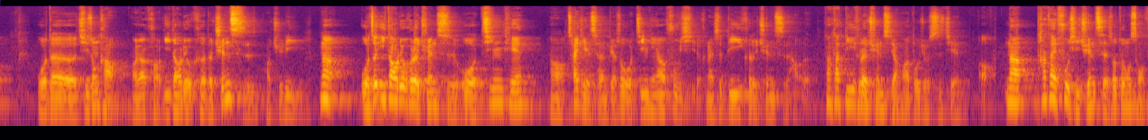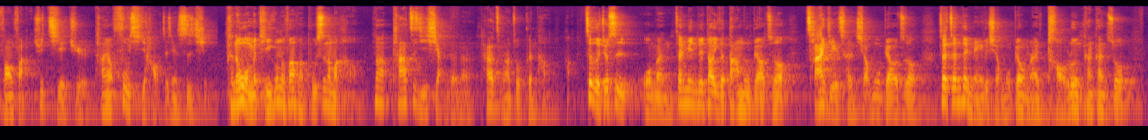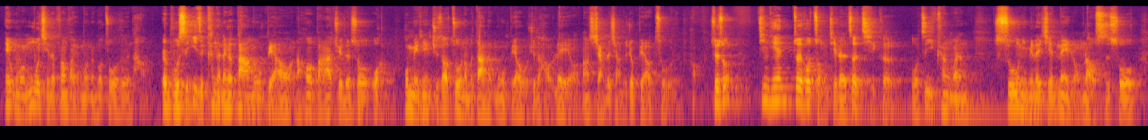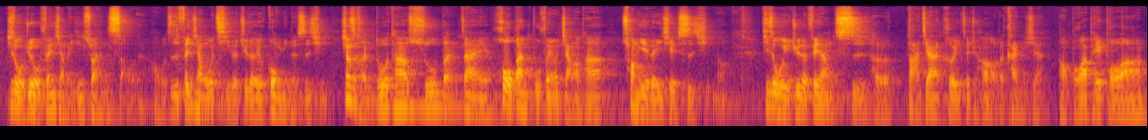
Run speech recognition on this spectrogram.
我的期中考，我要考一到六科的圈词。好举例，那我这一到六科的圈词，我今天哦拆解成，比如说我今天要复习的可能是第一科的圈词好了。那他第一科的圈词要花多久时间？哦，那他在复习圈词的时候都用什么方法去解决他要复习好这件事情？可能我们提供的方法不是那么好，那他自己想的呢？他要怎么样做更好？好。这个就是我们在面对到一个大目标之后，拆解成小目标之后，再针对每一个小目标，我们来讨论看看说，诶，我们目前的方法有没有能够做得更好，而不是一直看着那个大目标，然后把它觉得说，哇，我每天就是要做那么大的目标，我觉得好累哦，然后想着想着就不要做了。好，所以说今天最后总结了这几个我自己看完书里面的一些内容，老实说，其实我觉得我分享的已经算很少了。好，我只是分享我几个觉得有共鸣的事情，像是很多他书本在后半部分有讲到他创业的一些事情哦，其实我也觉得非常适合大家可以再去好好的看一下。好，包括 PayPal 啊，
